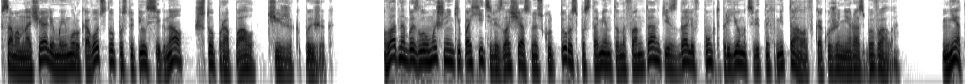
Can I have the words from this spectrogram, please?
В самом начале моему руководству поступил сигнал, что пропал Чижик-Пыжик. Ладно бы злоумышленники похитили злосчастную скульптуру с постамента на фонтанке и сдали в пункт приема цветных металлов, как уже не раз бывало. Нет.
